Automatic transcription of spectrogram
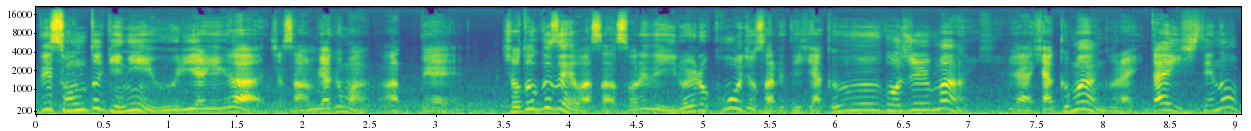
で、その時に売り上げが、じゃあ300万あって、所得税はさ、それでいろいろ控除されて150万、いや、100万ぐらいに対しての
